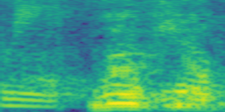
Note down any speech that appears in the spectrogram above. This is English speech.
me. Move your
